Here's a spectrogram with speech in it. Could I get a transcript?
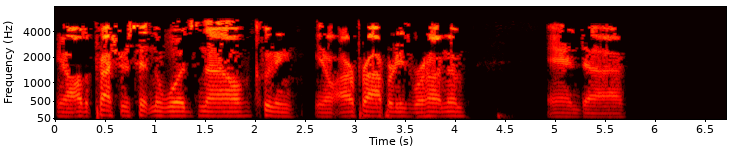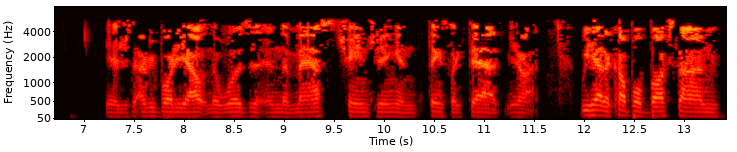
you know all the pressure's hitting the woods now, including you know our properties. We're hunting them, and uh yeah, just everybody out in the woods and the mass changing and things like that. You know, we had a couple of bucks on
